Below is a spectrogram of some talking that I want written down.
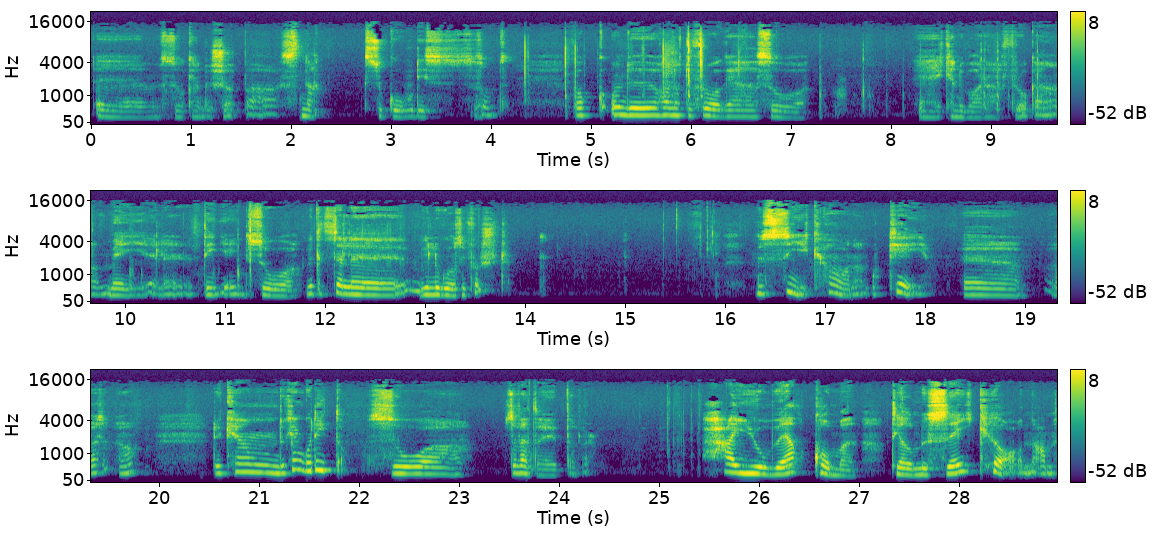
eh, så kan du köpa snacks och godis och sånt. Och om du har något att fråga så eh, kan du bara fråga mig eller DJn. Så vilket ställe vill du gå till först? Musikhörnan, okej. Okay. Eh, ja. Du kan, du kan gå dit då. Så, så väntar jag utanför. Hej och välkommen till Musikhörnan.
